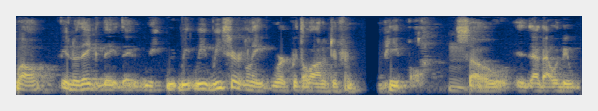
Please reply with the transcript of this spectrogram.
well, you know, they, they, they we, we, we, certainly work with a lot of different people. Hmm. So that, that would be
